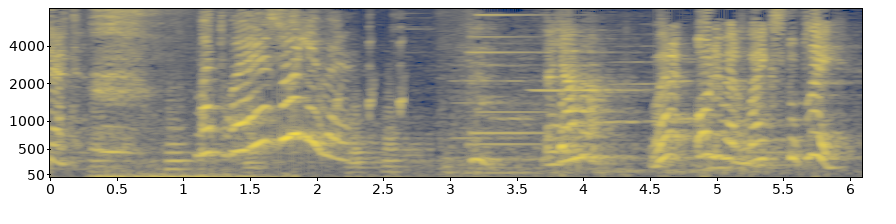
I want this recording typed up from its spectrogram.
cat. But where is Oliver? Hmm, Diana, where Oliver likes to play.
